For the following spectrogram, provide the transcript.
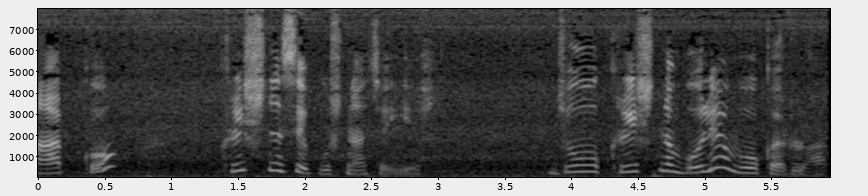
आपको कृष्ण से पूछना चाहिए। जो कृष्ण बोले, वो कर लो आप।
